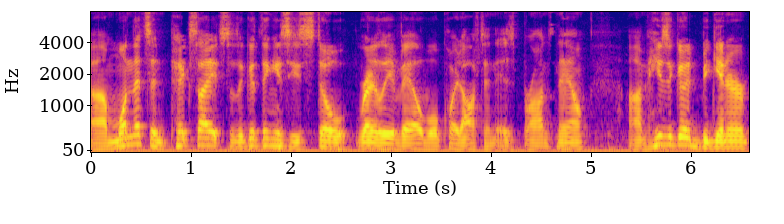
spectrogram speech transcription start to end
um, one that's in Pixite. So the good thing is he's still readily available quite often is Bronzenail. Um, he's a good beginner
